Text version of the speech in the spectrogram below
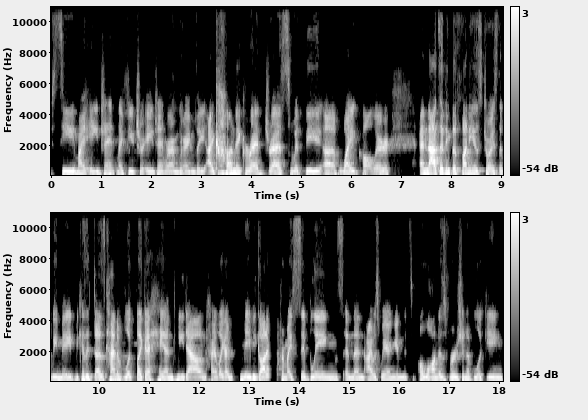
see my agent, my future agent, where I'm wearing the iconic red dress with the uh, white collar and that's i think the funniest choice that we made because it does kind of look like a hand me down kind of like i maybe got it from my siblings and then i was wearing and it's alana's version of looking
